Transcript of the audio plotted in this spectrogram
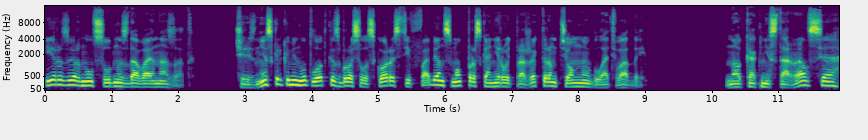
и развернул судно, сдавая назад. Через несколько минут лодка сбросила скорость, и Фабиан смог просканировать прожектором темную гладь воды. Но, как ни старался,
